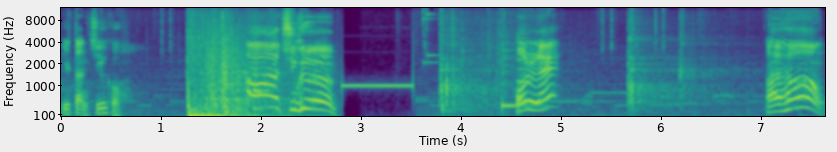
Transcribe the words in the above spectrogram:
일단 찍어. 아, 죽음. 원래? 아, 형.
